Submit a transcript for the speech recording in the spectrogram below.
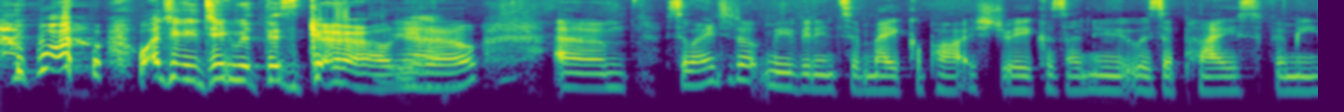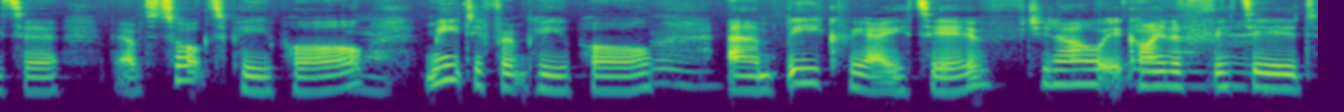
what, do you do with this girl, you know? Um, so I ended up moving into makeup artistry because I knew it was a place for me to be able to talk to people, Yeah. meet different people, um, be creative. Do you know? It kind of Yeah. fitted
